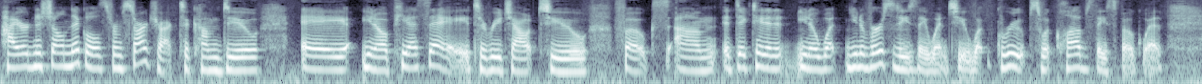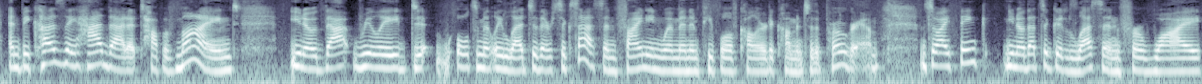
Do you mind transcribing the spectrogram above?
hired Nichelle Nichols from Star Trek to come do a you know a PSA to reach out to folks. Um, it dictated you know what universities they went to, what groups, what clubs they spoke with, and because they had that at top of mind, you know that really d- ultimately led to their success in finding women and people of color to come into the program. And so I think you know that's a good lesson for why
